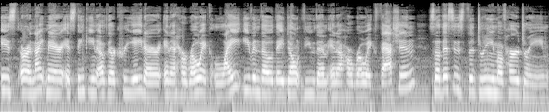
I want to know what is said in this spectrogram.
is or a nightmare is thinking of their creator in a heroic light even though they don't view them in a heroic fashion so this is the dream of her dream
